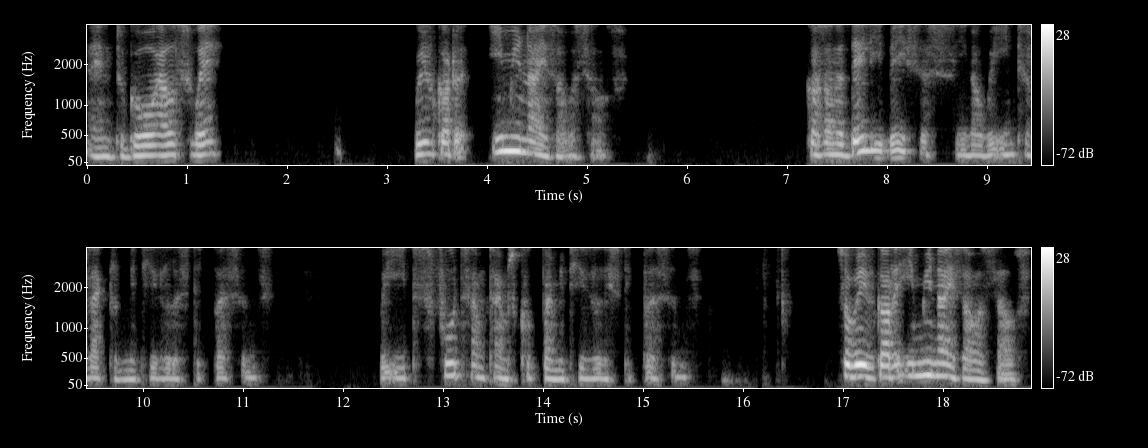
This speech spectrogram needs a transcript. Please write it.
and to go elsewhere, we've got to immunize ourselves. Because on a daily basis, you know, we interact with materialistic persons. We eat food sometimes cooked by materialistic persons. So we've got to immunize ourselves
